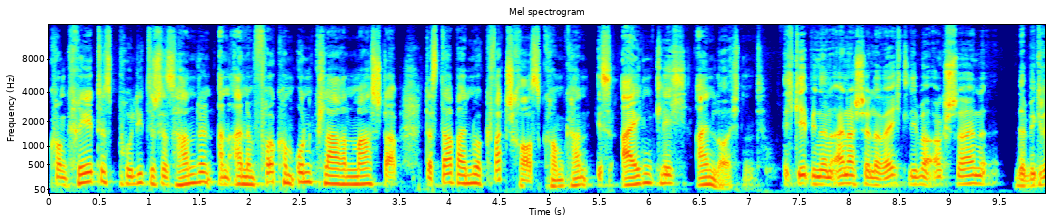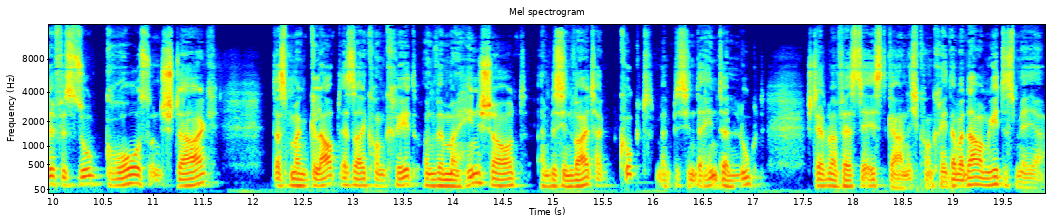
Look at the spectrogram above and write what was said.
konkretes politisches Handeln an einem vollkommen unklaren Maßstab. Dass dabei nur Quatsch rauskommen kann, ist eigentlich einleuchtend. Ich gebe Ihnen an einer Stelle recht, lieber Augstein. Der Begriff ist so groß und stark, dass man glaubt, er sei konkret. Und wenn man hinschaut, ein bisschen weiter guckt, ein bisschen dahinter lugt, stellt man fest, er ist gar nicht konkret. Aber darum geht es mir ja.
